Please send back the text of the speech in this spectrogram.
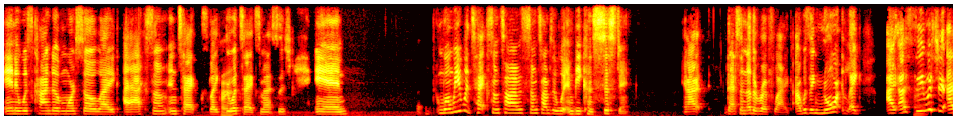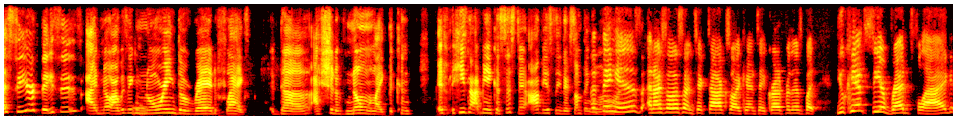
and it was kind of more so like I asked him in text, like through a text message, and when we would text sometimes, sometimes it wouldn't be consistent, and I that's another red flag. I was ignoring like. I, I see what you I see your faces. I know I was ignoring the red flags. Duh. I should have known like the con- if he's not being consistent, obviously there's something The thing on. is, and I saw this on TikTok, so I can't take credit for this, but you can't see a red flag.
